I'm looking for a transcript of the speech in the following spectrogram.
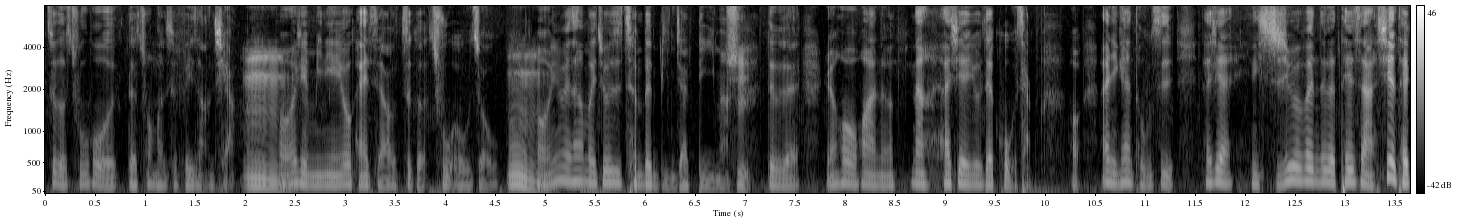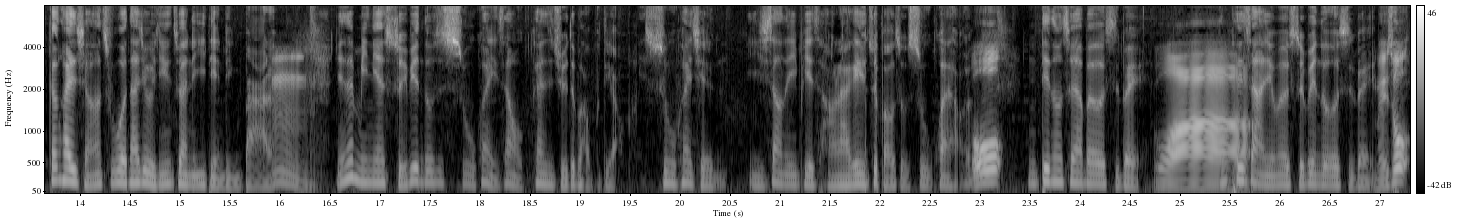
这个出货的状况是非常强，嗯，哦，而且明年又开始要这个出欧洲，嗯，哦，因为他们就是成本比人家低嘛，是，对不对？然后的话呢，那他现在又在扩厂。好，那、啊、你看同事，他现在你十月份这个 Tesla 现在才刚开始想要出货，他就已经赚了一点零八了。嗯，你那明年随便都是十五块以上，我看是绝对跑不掉。十五块钱以上的 EPS，好来给你最保守十五块好了。哦，你电动车要不要二十倍？哇，Tesla 有没有随便都二十倍？没错，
